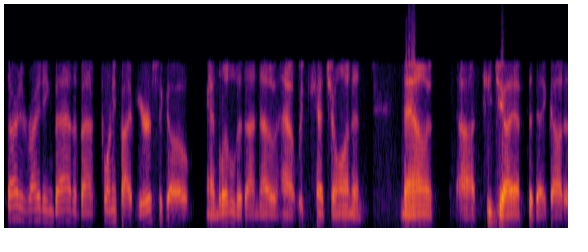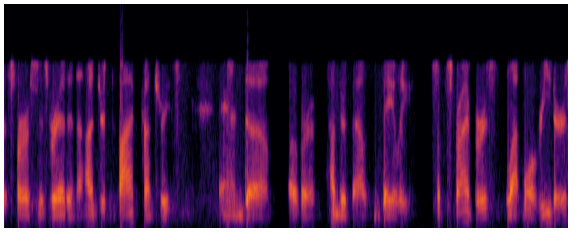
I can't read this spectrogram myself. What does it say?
started writing that about 25 years ago, and little did I know how it would catch on. And now, uh, TGIF Today God is First is read in 105 countries and uh, over 100,000 daily subscribers, a lot more readers.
